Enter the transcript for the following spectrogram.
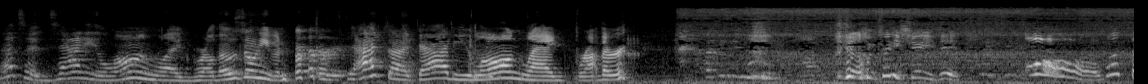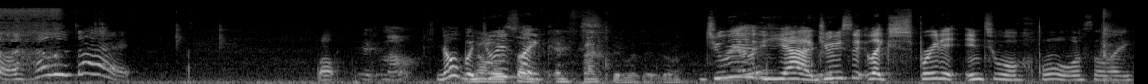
That's a daddy long leg, bro. Those don't even hurt. That's a daddy long leg, brother. I'm pretty sure you did. Oh, what the hell is that? Well, Did it come out? no, but Julius like, infected with it though. Julius, Really? yeah, Julius like sprayed it into a hole. So like,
